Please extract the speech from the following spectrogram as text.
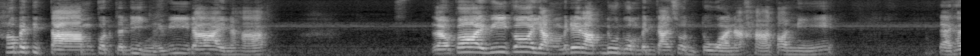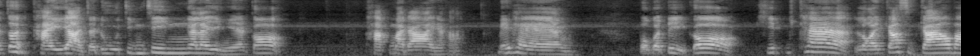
เข้าไปติดตามกดกระดิ่งไอวี่ได้นะคะ แล้วก็ไอวี่ก็ยังไม่ได้รับดูดวงเป็นการส่วนตัวนะคะ ตอนนี้ แต่ถ้าเกิดใครอยากจะดูจริง ๆ อะไรอย่างเงี้ยก็ทักมาได้นะคะ ไม่แพง ปกติก็คิดแค่ร้อยเกาสิบเก้าบ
